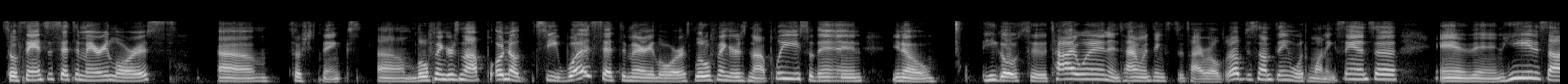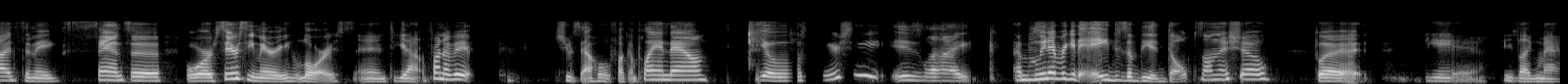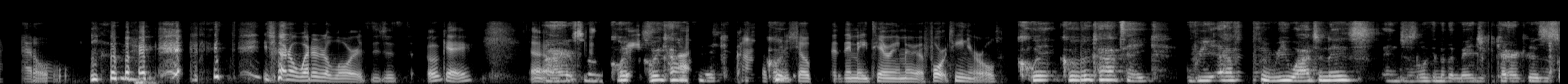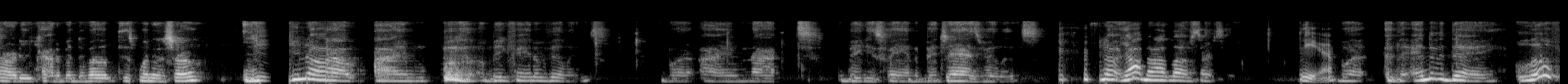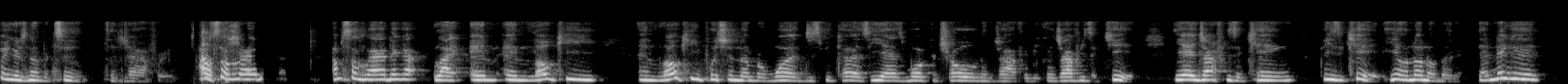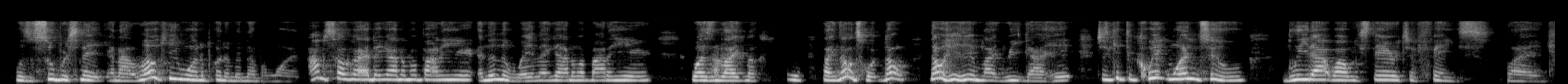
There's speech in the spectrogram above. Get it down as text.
So Sansa said to marry Loras. Um, so she thinks. Um, Littlefinger's not. Oh no, she was set to marry Loras. Littlefinger's not pleased. So then, you know, he goes to Tywin, and Tywin thinks the Tyrells are up to something with wanting Sansa, and then he decides to make Sansa or Cersei marry Loras, and to get out in front of it, shoots that whole fucking plan down. Yo, Cersei is like. I mean, we never get ages of the adults on this show, but yeah, she's like mad old. you're trying to weather the lords. It's just okay. All Uh, right, so quick quick hot take. conflict on the show because they made Tyrion marry a 14 year old. Quick quick hot take. Re, after rewatching this and just looking at the major characters, it's already kind of been developed this point in the show. You, you know how I'm a big fan of villains, but I'm not the biggest fan of bitch ass villains. you know, y'all know I love Cersei. Yeah. But at the end of the day, Littlefinger's number two to Joffrey. Oh, I'm Oh, so glad. I'm so glad they got like and and Loki and Loki pushing number one just because he has more control than Joffrey because Joffrey's a kid. Yeah, Joffrey's a king, but he's a kid. He don't know no better. That nigga was a super snake, and I Loki want to put him in number one. I'm so glad they got him up out of here. And then the way they got him up out of here wasn't Ugh. like no, like don't tw- don't don't hit him like we got hit. Just get the quick one two, bleed out while we stare at your face. Like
